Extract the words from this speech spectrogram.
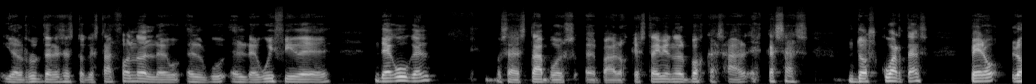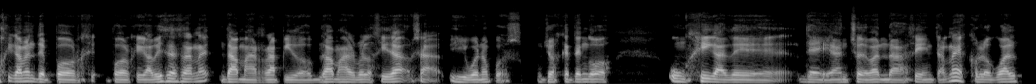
y el router es esto que está al fondo, el de, el, de Wi-Fi de, Google. O sea, está, pues, eh, para los que estáis viendo el podcast, a escasas dos cuartas pero lógicamente por, por gigabits de Ethernet da más rápido, da más velocidad, o sea, y bueno, pues yo es que tengo un giga de, ancho de banda hacia internet, con lo cual,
